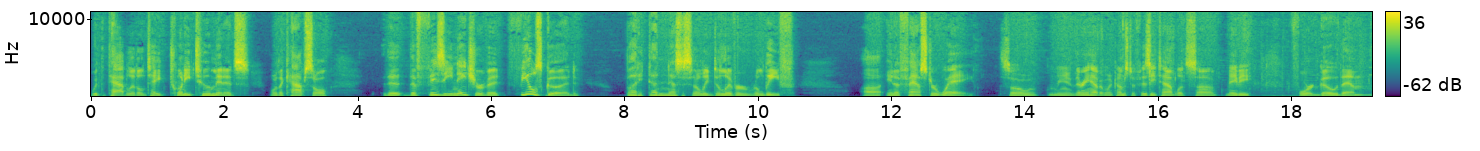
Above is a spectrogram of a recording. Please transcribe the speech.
With the tablet, it'll take 22 minutes or the capsule. The, the fizzy nature of it feels good, but it doesn't necessarily deliver relief uh, in a faster way. So there you have it. When it comes to fizzy tablets, uh, maybe forego them.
